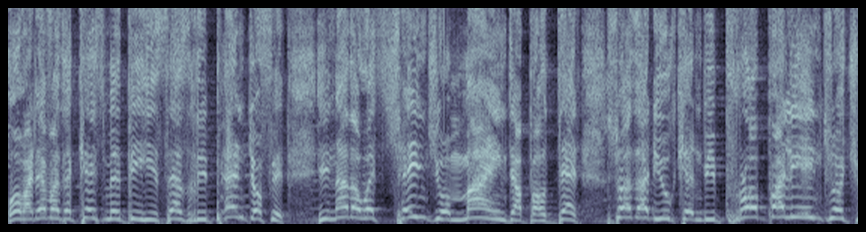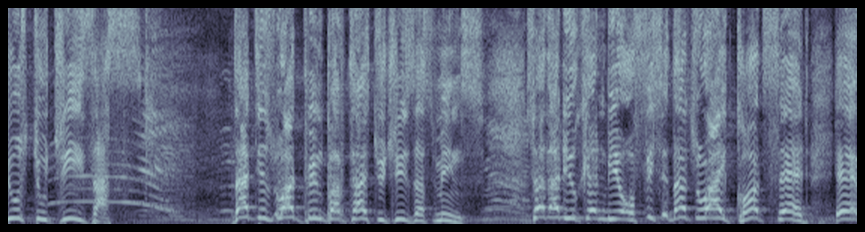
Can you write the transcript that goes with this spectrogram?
or whatever the case may be he says repent of it. In other words, change your mind about that so that you can be properly introduced to Jesus. That is what being baptized to Jesus means. So that you can be official. That's why God said, eh,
